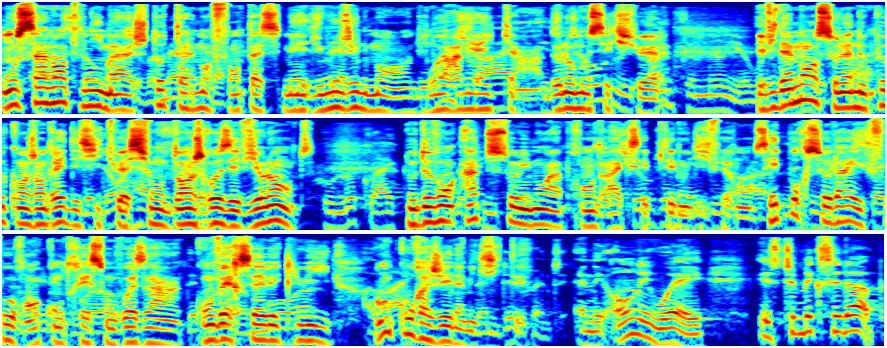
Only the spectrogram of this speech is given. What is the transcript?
On s'invente une image totalement fantasmée du musulman, du noir américain, de l'homosexuel. Évidemment, cela ne peut qu'engendrer des situations dangereuses et violentes. Nous devons absolument apprendre à accepter nos différences. Et pour cela, il faut rencontrer son voisin, converser avec lui, encourager la mixité. And the only way is to mix it up,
